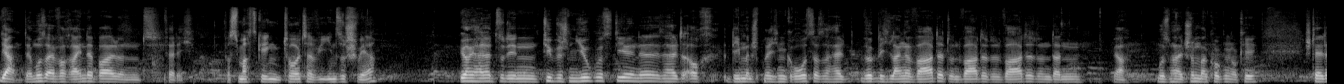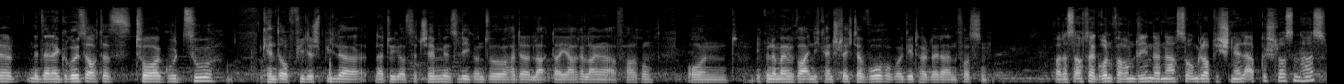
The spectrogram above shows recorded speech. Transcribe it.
ja, der muss einfach rein, der Ball und fertig. Was macht gegen Teuter wie ihn so schwer? Ja, er hat halt so den typischen Jugo-Stil, ne? Ist halt auch dementsprechend groß, dass er halt wirklich lange wartet und wartet und wartet und dann ja, muss man halt schon mal gucken, okay, stellt er mit seiner Größe auch das Tor gut zu. Kennt auch viele Spieler natürlich aus der Champions League und so, hat er da jahrelange Erfahrung. Und ich bin der Meinung, war eigentlich kein schlechter Wurf, aber geht halt leider an Pfosten. War das auch der Grund, warum du den danach so unglaublich schnell abgeschlossen hast?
